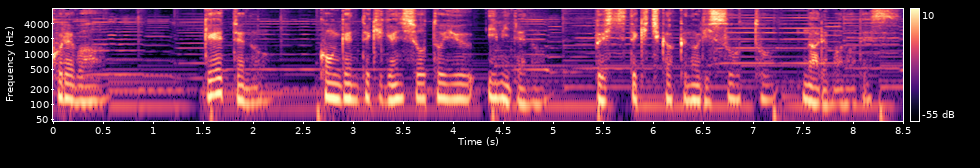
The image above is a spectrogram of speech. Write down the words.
これはゲーテの根源的現象という意味での物質的知覚の理想となるものです。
